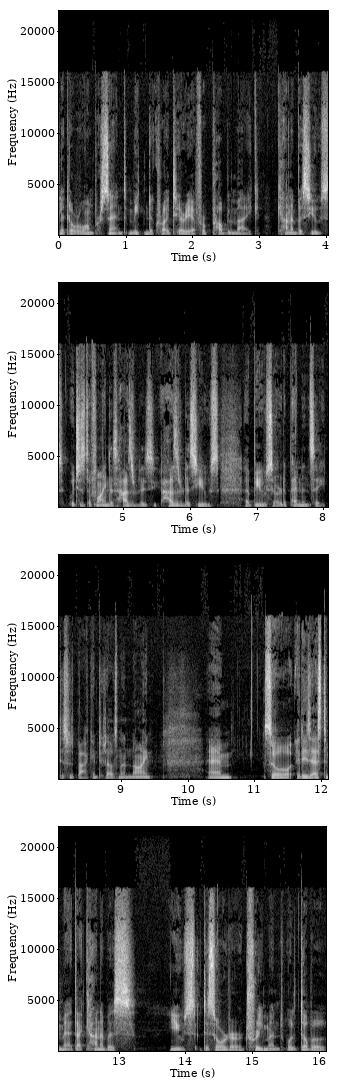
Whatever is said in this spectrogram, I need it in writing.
little over 1%, meeting the criteria for problematic cannabis use, which is defined as hazardous hazardous use, abuse, or dependency. This was back in 2009. Um, so it is estimated that cannabis use disorder treatment will double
